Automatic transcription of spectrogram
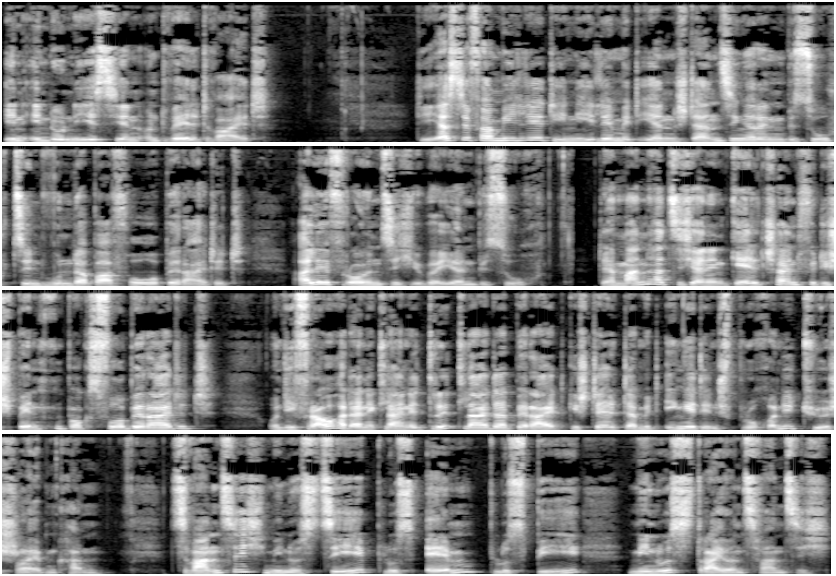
in Indonesien und weltweit. Die erste Familie, die Nele mit ihren Sternsingerinnen besucht, sind wunderbar vorbereitet. Alle freuen sich über ihren Besuch. Der Mann hat sich einen Geldschein für die Spendenbox vorbereitet und die Frau hat eine kleine Trittleiter bereitgestellt, damit Inge den Spruch an die Tür schreiben kann. 20 minus C plus M plus B minus 23.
